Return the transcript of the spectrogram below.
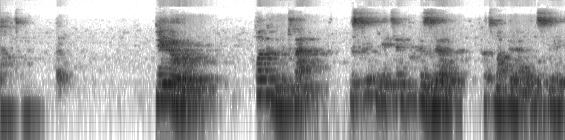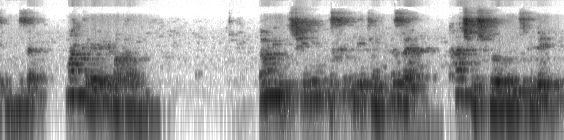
orantılı. Geliyorum. Bakın lütfen ısı iletim hızı, katı maddelerle ısı iletim hızı, maddelere bir bakalım. Örneğin şeyin ısı iletim hızı kaçmış gördüğünüz gibi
